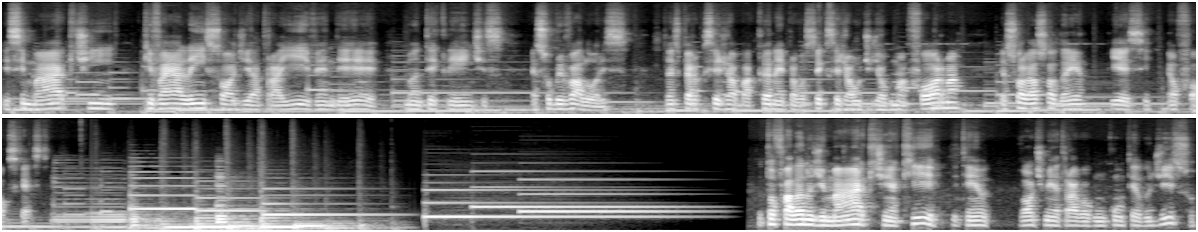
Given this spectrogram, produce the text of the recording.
esse marketing que vai além só de atrair, vender, manter clientes, é sobre valores. Então espero que seja bacana aí para você, que seja útil de alguma forma. Eu sou Léo Saldanha e esse é o Foxcast. Eu estou falando de marketing aqui e tenho volte e trago algum conteúdo disso.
